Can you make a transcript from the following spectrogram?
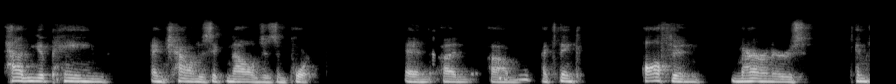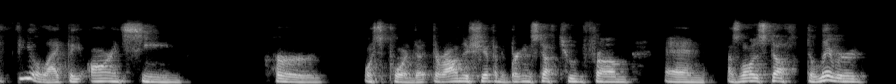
having a pain and challenges acknowledged is important. And, and um, I think often mariners can feel like they aren't seen, heard, or supported. They're, they're on the ship and they're bringing stuff to and from. And as long as stuff delivered,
